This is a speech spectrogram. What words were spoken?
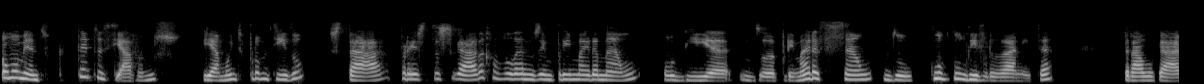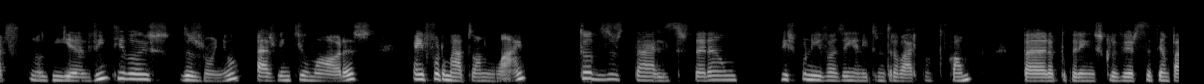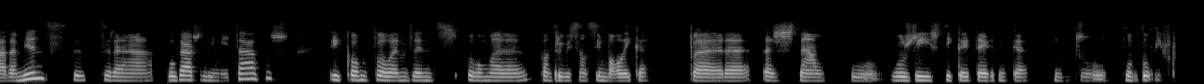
o momento que tanto ansiávamos e há muito prometido está prestes a chegar. Revelamos em primeira mão o dia da primeira sessão do Clube do Livro da Anitta. Terá lugar no dia 22 de junho, às 21 horas, em formato online. Todos os detalhes estarão disponíveis em anitonotrabalho.com para poderem inscrever-se atempadamente. Terá lugares limitados e, como falamos antes, uma contribuição simbólica para a gestão logística e técnica do Clube do Livro.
